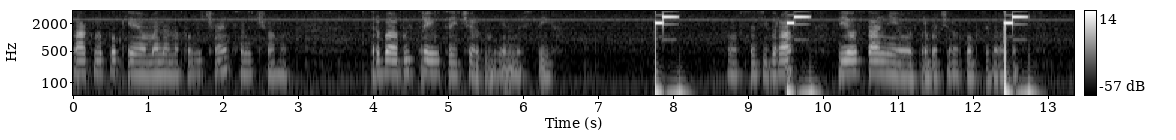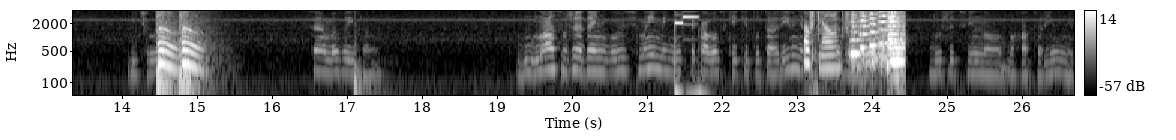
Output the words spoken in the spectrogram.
Так, ну поки у мене не виходить нічого. Треба швидко цей чер... Блін, не встиг. О, все зібрав. І останній о, треба черепок зібрати. і чоловічок. Все, ми виграли. У нас вже день восьми, мені цікаво, скільки тут рівнів. Oh, no. дуже, дуже сильно багато рівнів.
